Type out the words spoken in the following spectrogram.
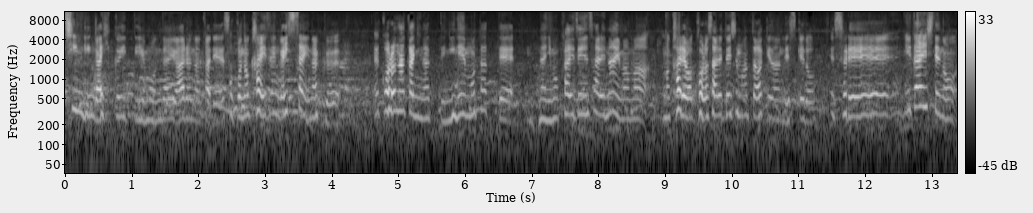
賃金が低いっていう問題がある中でそこの改善が一切なくコロナ禍になって2年も経って何も改善されないまま、まあ、彼は殺されてしまったわけなんですけどそれに対しての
